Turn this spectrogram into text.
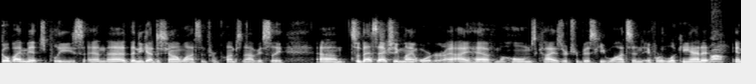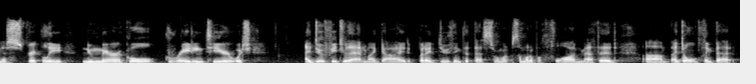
go by Mitch, please. And uh, then you got Deshaun Watson from Clemson, obviously. Um, so that's actually my order. I, I, have Mahomes, Kizer, Trubisky, Watson. If we're looking at it wow. in a strictly numerical grading tier, which I do feature that in my guide, but I do think that that's somewhat, somewhat of a flawed method. Um, I don't think that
